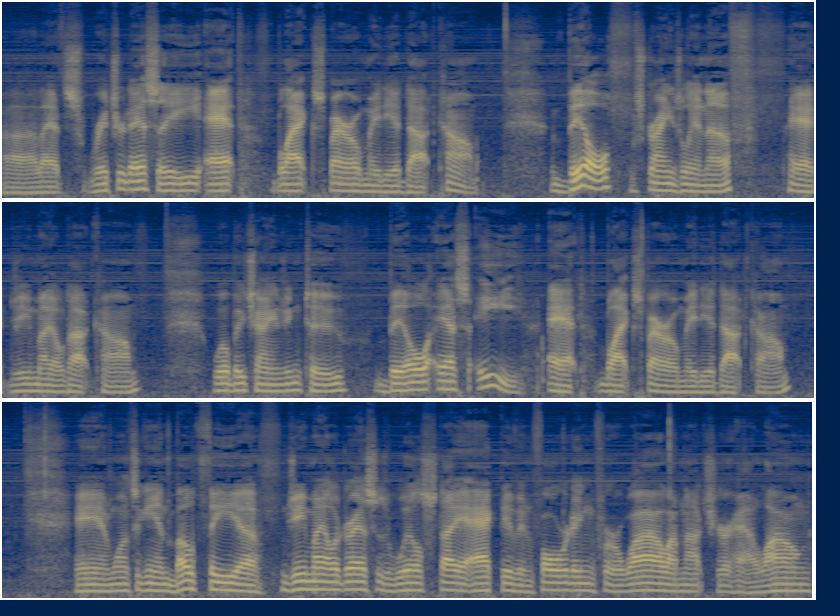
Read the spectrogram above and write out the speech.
Uh, that's Richard S.E. at blacksparrowmedia.com. Bill, strangely enough, at gmail.com will be changing to Bill S.E. at blacksparrowmedia.com. And once again, both the uh, Gmail addresses will stay active in forwarding for a while. I'm not sure how long.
